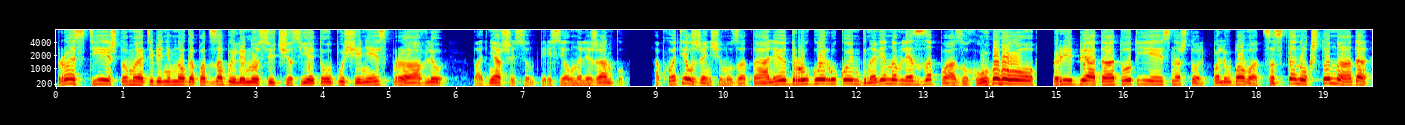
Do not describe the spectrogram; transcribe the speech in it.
Прости, что мы о тебе немного подзабыли, но сейчас я это упущение исправлю». Поднявшись, он пересел на лежанку, обхватил женщину за талию, другой рукой мгновенно влез за пазуху. «О, ребята, а тут есть на что ли полюбоваться, станок что надо!»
